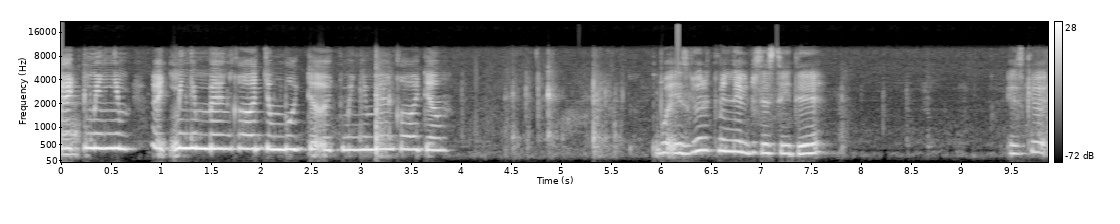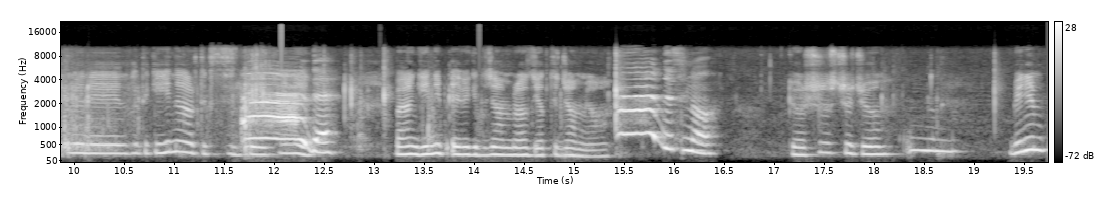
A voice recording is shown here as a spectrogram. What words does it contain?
Öğretmenim, öğretmenim ben kaldım burada. Öğretmenim ben kaldım. Bu Ezgi öğretmenin elbisesiydi. Ezgi öğretmenin. Hadi giyin artık siz de. Hadi. Ben giyinip eve gideceğim. Biraz yatacağım ya. Neredesin o? Görüşürüz çocuğum. Benim...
